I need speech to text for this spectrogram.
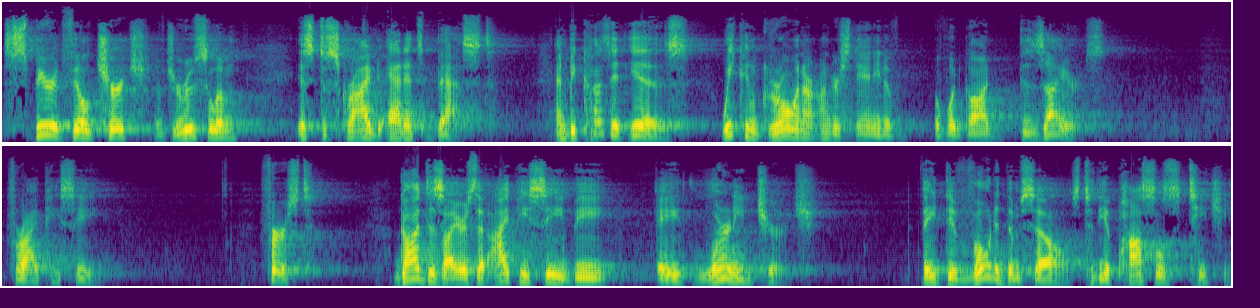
spirit filled church of Jerusalem is described at its best. And because it is, we can grow in our understanding of, of what God desires for IPC. First, God desires that IPC be a learning church. They devoted themselves to the apostles' teaching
